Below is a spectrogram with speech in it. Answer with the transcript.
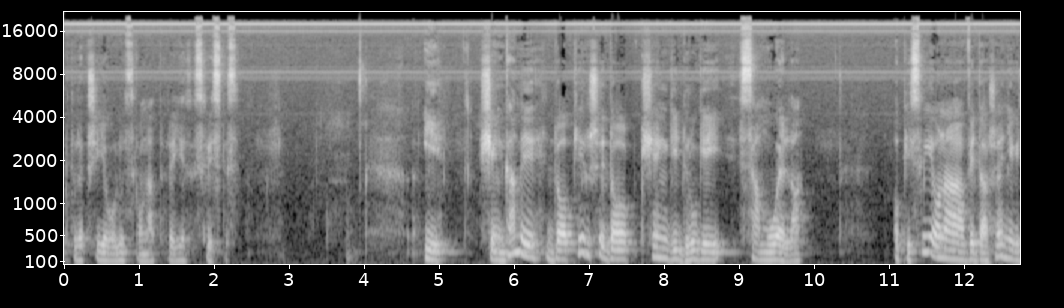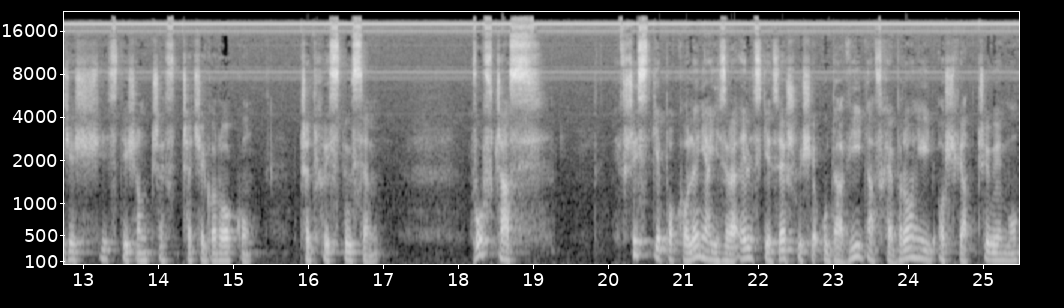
które przyjęło ludzką naturę Jezus Chrystus. I sięgamy do pierwszej, do księgi drugiej Samuela. Opisuje ona wydarzenie gdzieś z 1003 roku przed Chrystusem. Wówczas wszystkie pokolenia izraelskie zeszły się u Dawida w Hebronie i oświadczyły mu:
